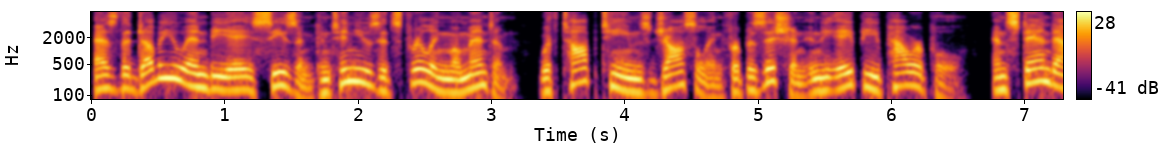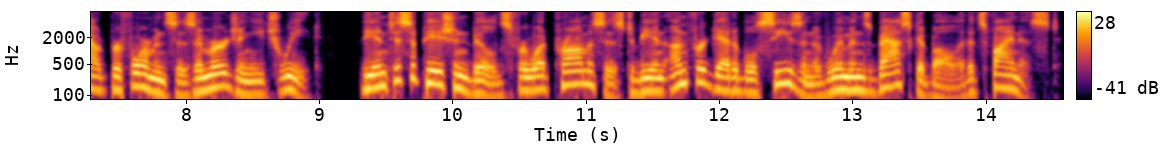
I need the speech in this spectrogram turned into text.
As the WNBA season continues its thrilling momentum, with top teams jostling for position in the AP Power Poll, and standout performances emerging each week, the anticipation builds for what promises to be an unforgettable season of women's basketball at its finest.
